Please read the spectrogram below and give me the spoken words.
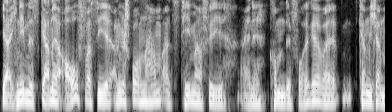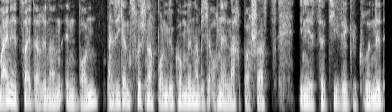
Ja, ich nehme das gerne auf, was Sie angesprochen haben als Thema für eine kommende Folge, weil ich kann mich an meine Zeit erinnern in Bonn. Als ich ganz frisch nach Bonn gekommen bin, habe ich auch eine Nachbarschaftsinitiative gegründet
